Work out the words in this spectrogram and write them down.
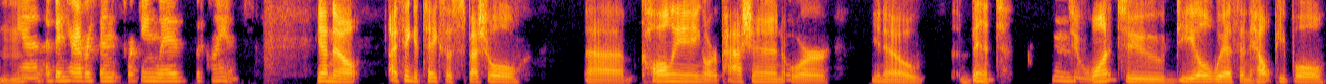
Mm-hmm. And I've been here ever since working with with clients. Yeah, no, I think it takes a special uh, calling or passion or you know bent mm. to want to deal with and help people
